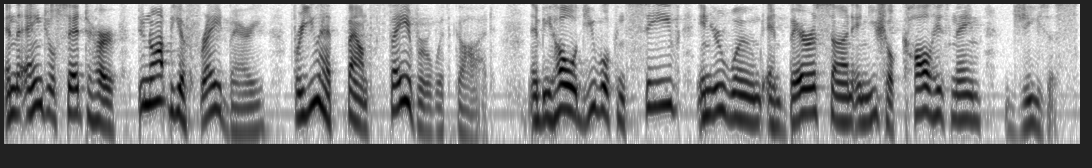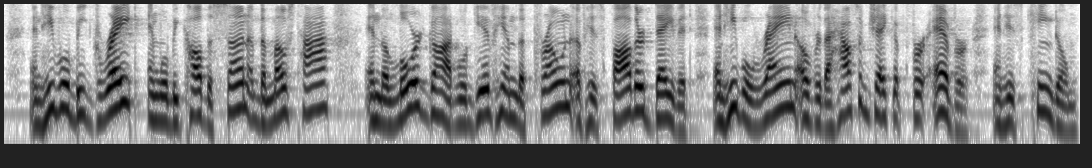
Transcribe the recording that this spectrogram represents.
And the angel said to her, Do not be afraid, Mary, for you have found favor with God. And behold, you will conceive in your womb and bear a son, and you shall call his name Jesus. And he will be great and will be called the Son of the Most High. And the Lord God will give him the throne of his father David, and he will reign over the house of Jacob forever, and his kingdom,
